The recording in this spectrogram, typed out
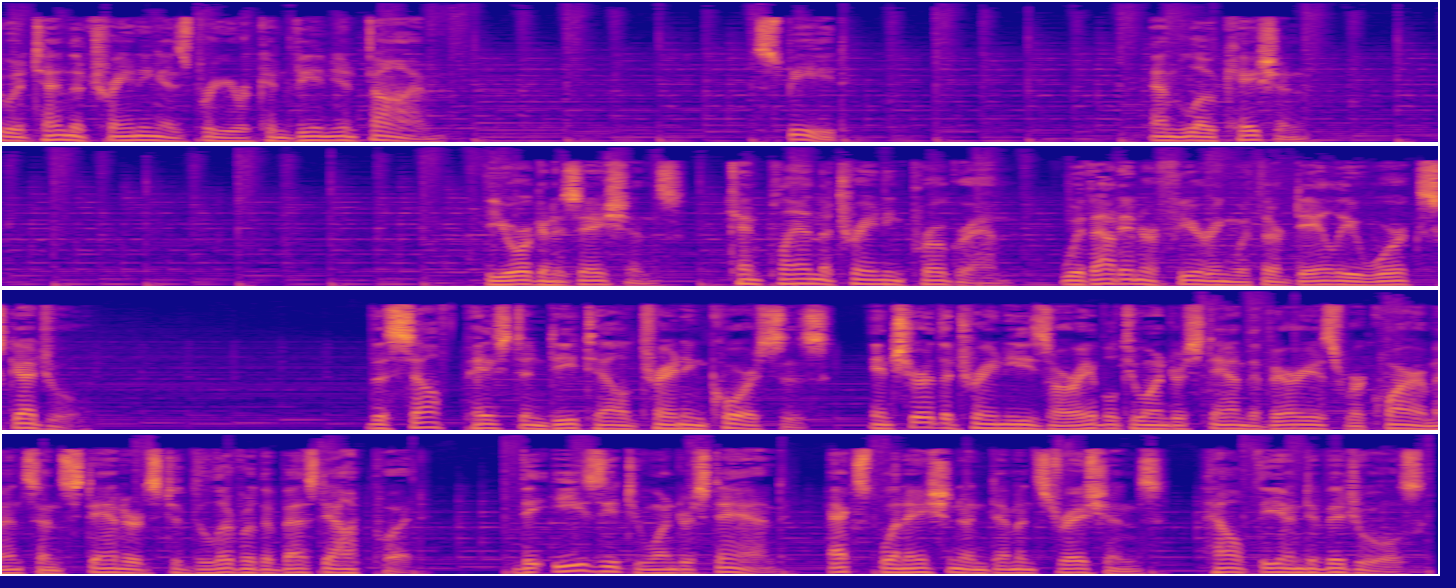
to attend the training as per your convenient time, speed, and location. The organizations can plan the training program without interfering with their daily work schedule. The self-paced and detailed training courses ensure the trainees are able to understand the various requirements and standards to deliver the best output. The easy-to-understand explanation and demonstrations help the individuals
